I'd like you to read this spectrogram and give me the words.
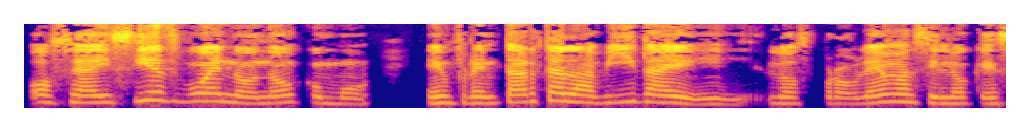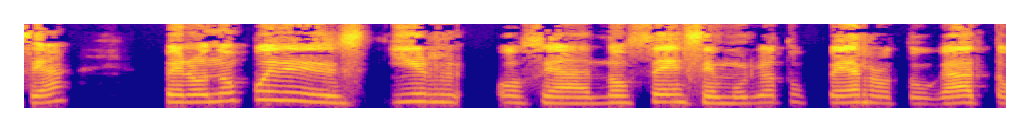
o sea, y sí es bueno, ¿no? Como enfrentarte a la vida y los problemas y lo que sea, pero no puedes ir, o sea, no sé, se murió tu perro, tu gato,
